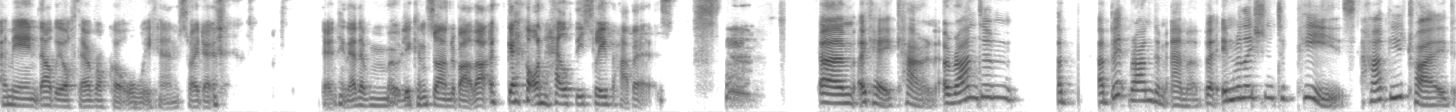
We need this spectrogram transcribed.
I mean, they'll be off their rocker all weekend, so I don't don't think they're remotely concerned about that. Get on healthy sleep habits. Um, okay, Karen, a random, a, a bit random, Emma, but in relation to peas, have you tried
